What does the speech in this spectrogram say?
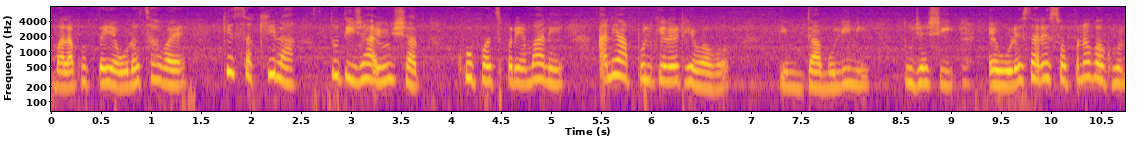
मला फक्त एवढंच हवं आहे की सखीला तू तिच्या आयुष्यात खूपच प्रेमाने आणि आपुलकीने ठेवावं. ती त्या मुलीनी तुझ्याशी एवढे सारे स्वप्न बघून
